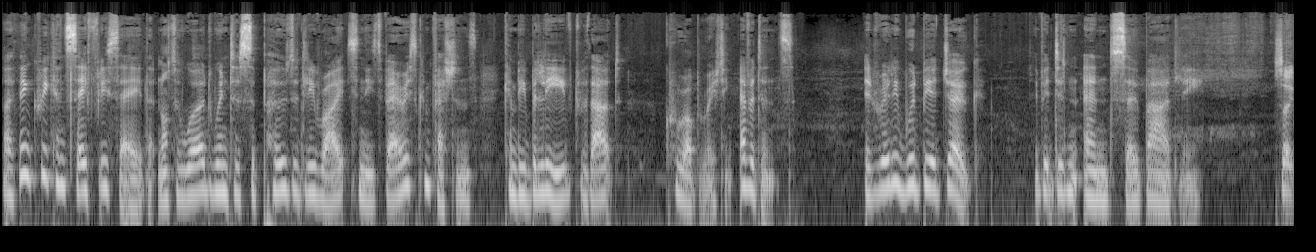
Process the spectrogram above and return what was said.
I think we can safely say that not a word Winter supposedly writes in these various confessions can be believed without corroborating evidence. It really would be a joke if it didn't end so badly. So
